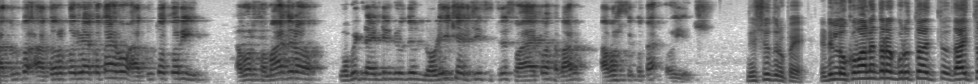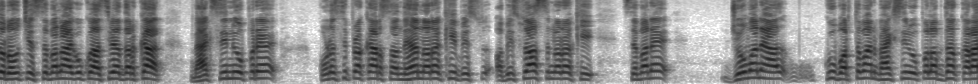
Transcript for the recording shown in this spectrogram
ଆଦୃତ ଆଦର କରିବା କଥା ଏବଂ ଆଦୃତ କରି ଆମର ସମାଜର କୋଭିଡ ନାଇଣ୍ଟିନ ବିରୁଦ୍ଧରେ ଲଢେଇ ଚାଲିଛି ସେଥିରେ ସହାୟକ ହେବାର ଆବଶ୍ୟକତା ରହିଅଛି ନିଶ୍ଚିତ ରୂପେ ଏଠି ଲୋକମାନଙ୍କର ଗୁରୁତ୍ୱ ଦାୟିତ୍ୱ ରହୁଛି ସେମାନେ ଆଗକୁ ଆସିବା ଦରକାର ଭ୍ୟାକ୍ସିନ ଉପରେ कौन प्रकार सन्देह न रखी अविश्वास न रखी से मैंने जो मैंने को बर्तमान भैक्सीन उपलब्ध करा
